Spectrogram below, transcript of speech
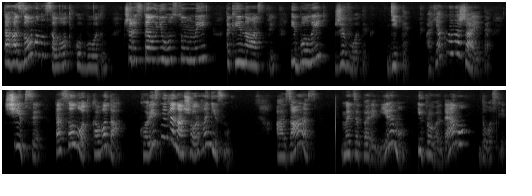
та газовану солодку воду. Через те у нього сумний такий настрій і болить животик. Діти, а як ви вважаєте, чіпси та солодка вода корисні для нашого організму? А зараз ми це перевіримо і проведемо дослід.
